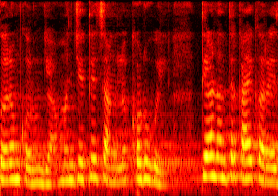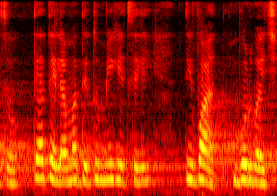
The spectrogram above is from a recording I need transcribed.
गरम करून घ्या म्हणजे ते चांगलं कडू होईल. त्यानंतर काय करायचं? त्या तेलामध्ये तुम्ही घेतलेली ती वात बुडवायची.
